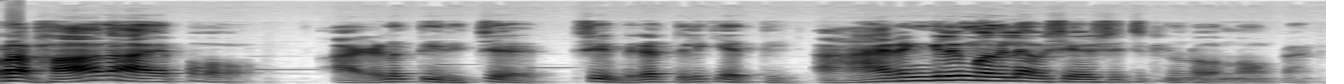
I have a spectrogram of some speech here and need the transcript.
പ്രഭാതായപ്പോൾ അയാൾ തിരിച്ച് ശിബിരത്തിലേക്ക് എത്തി. ആരെങ്കിലും അതിൽ അവശേഷിച്ചിട്ടുണ്ടോ എന്ന് നോക്കാൻ.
